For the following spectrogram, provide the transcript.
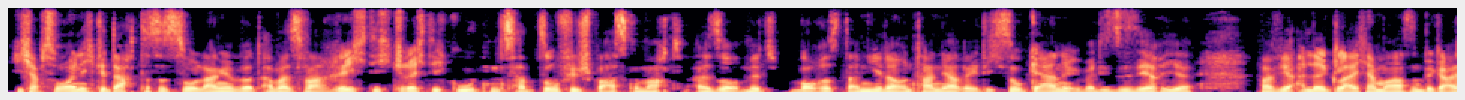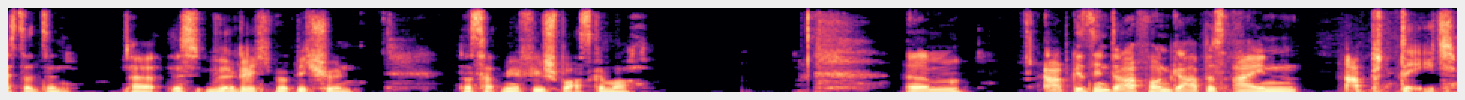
ich habe so nicht gedacht, dass es so lange wird, aber es war richtig, richtig gut und es hat so viel Spaß gemacht. Also mit Boris, Daniela und Tanja rede ich so gerne über diese Serie, weil wir alle gleichermaßen begeistert sind. Äh, ist wirklich, wirklich schön. Das hat mir viel Spaß gemacht. Ähm, abgesehen davon gab es ein Update.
